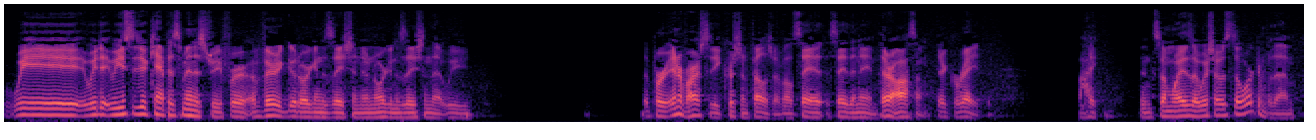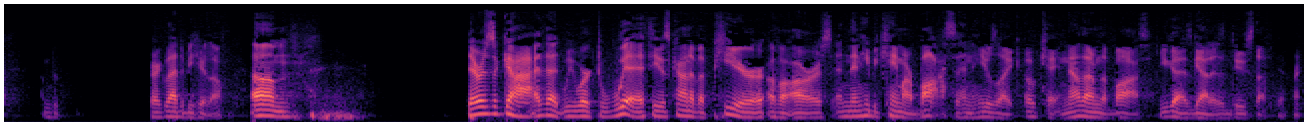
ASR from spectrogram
we we, did, we used to do campus ministry for a very good organization, an organization that we for InterVarsity Christian Fellowship. I'll say say the name. They're awesome. They're great. I in some ways I wish I was still working for them. Very glad to be here, though. Um, there was a guy that we worked with. He was kind of a peer of ours, and then he became our boss. And he was like, "Okay, now that I'm the boss, you guys got to do stuff different."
